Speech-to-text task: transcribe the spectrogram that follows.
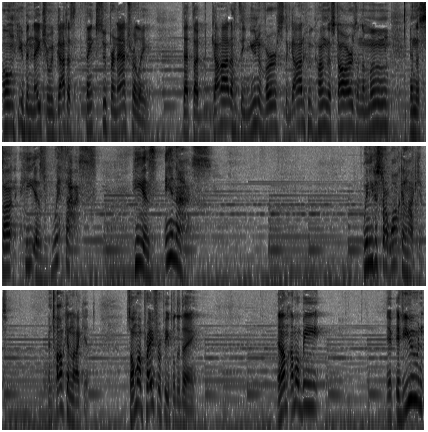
own human nature. We've got to think supernaturally that the God of the universe, the God who hung the stars and the moon and the sun, He is with us. He is in us. We need to start walking like it and talking like it. So I'm going to pray for people today. And I'm, I'm going to be, if, if you.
